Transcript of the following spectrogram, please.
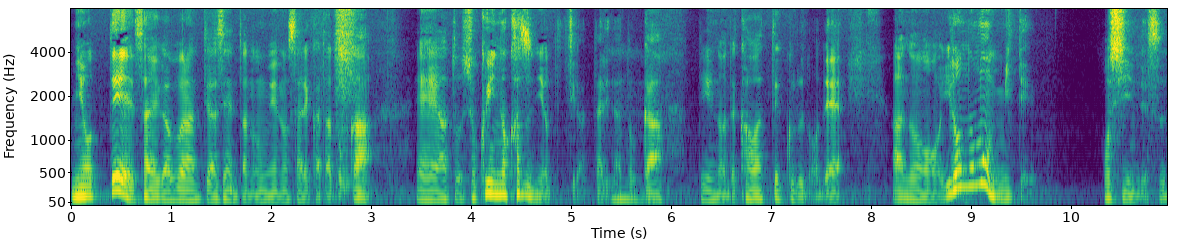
によって災害ボランティアセンターの運営のされ方とか、えーあと職員の数によって違ったりだとかっていうので変わってくるのであのいろんなもん見てほしいんです。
